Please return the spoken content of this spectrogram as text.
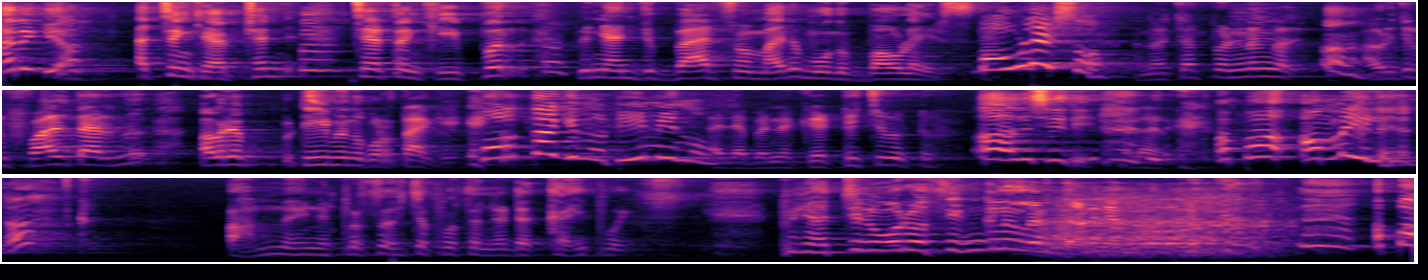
ആരൊക്കെയാ? അച്ഛൻ ക്യാപ്റ്റൻ ചേട്ടൻ കീപ്പർ പിന്നെ അഞ്ച് ബാറ്റ്സ്മാൻമാര് മൂന്ന് ബൗളേഴ്സ് ബൗളേഴ്സോ എന്ന് വെച്ചാൽ പെണ്ണുങ്ങൾ. അവരിച്ചിരി ഫാൾട്ടായിരുന്നു അവരെ ടീമിൽ നിന്ന് പുറത്താക്കി. പുറത്താക്കിന്നോ ടീമിന്നോ അല്ല പിന്നെ കെട്ടിച്ചു വിട്ടു. ആ അത് ശരി. അപ്പൊ അമ്മയില്ലേ ചേട്ടാ? അമ്മ എന്നെ പ്രസവിച്ചപ്പോൾ തന്നെ ഡെക്കായി പോയി. പിന്നെ അച്ഛൻ ഓരോ സിംഗിളുകൾ എടുത്താണ് ഞങ്ങൾ വളർത്തിയത്. അപ്പൊ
